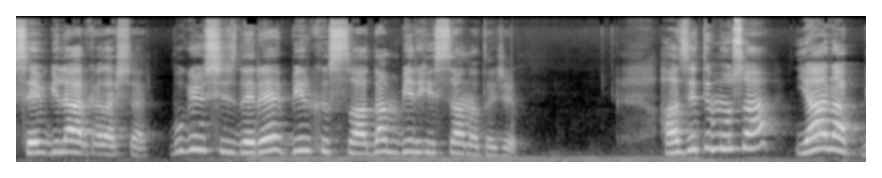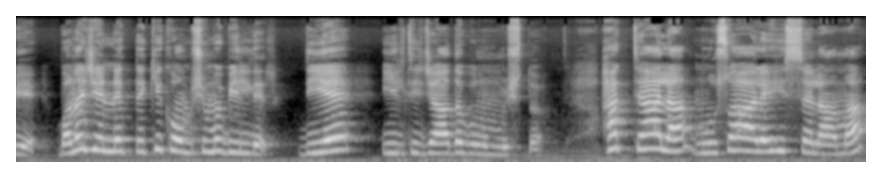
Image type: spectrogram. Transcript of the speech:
Sevgili arkadaşlar, bugün sizlere bir kıssadan bir hisse anlatacağım. Hz. Musa, Ya Rabbi bana cennetteki komşumu bildir diye ilticada bulunmuştu. Hak Teala Musa aleyhisselama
